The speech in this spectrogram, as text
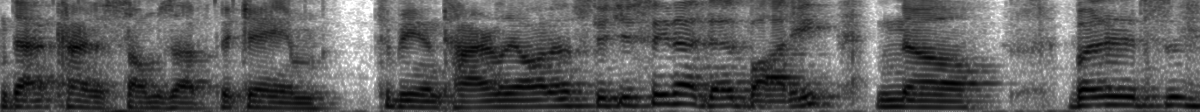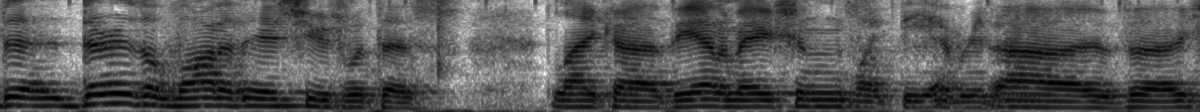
That kind of sums up the game. To be entirely honest, Did you see that dead body? no. But it's the there is a lot of issues with this, like uh, the animations, Like the everything. uh, the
